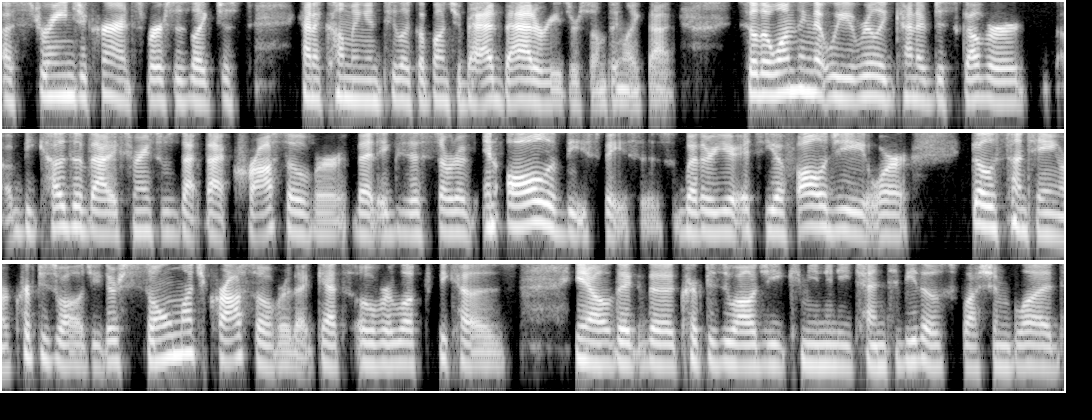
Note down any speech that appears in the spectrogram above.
a strange occurrence versus like just kind of coming into like a bunch of bad batteries or something like that. So the one thing that we really kind of discovered uh, because of that experience was that that crossover that exists sort of in all of these spaces whether you're it's ufology or ghost hunting or cryptozoology there's so much crossover that gets overlooked because you know the the cryptozoology community tend to be those flesh and blood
